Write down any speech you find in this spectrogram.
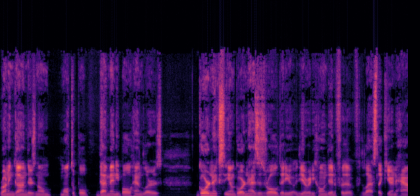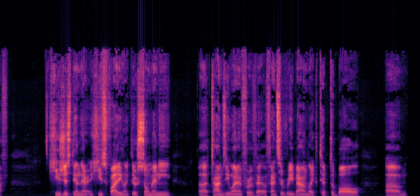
running gun. There's no multiple that many ball handlers. Gordon, you know, Gordon has his role that he, he already honed in for the for the last like year and a half. He's just in there and he's fighting. Like there's so many uh, times he went in for offensive rebound, like tipped the ball. Um,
